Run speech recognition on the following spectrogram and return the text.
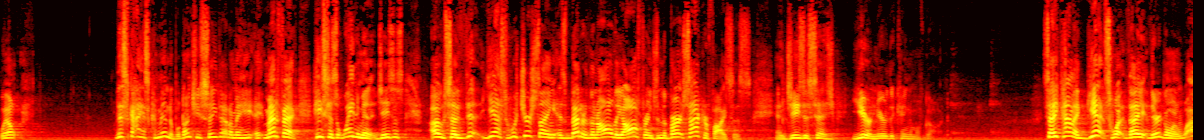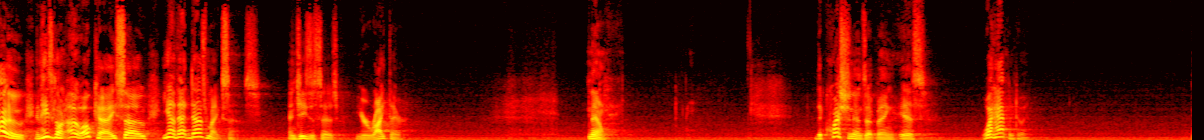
Well, this guy is commendable. Don't you see that? I mean, he, matter of fact, he says, wait a minute, Jesus. Oh, so th- yes, what you're saying is better than all the offerings and the burnt sacrifices. And Jesus says, you're near the kingdom of God. So he kind of gets what they, they're going, whoa. And he's going, oh, okay, so yeah, that does make sense. And Jesus says, you're right there. Now, the question ends up being is what happened to him?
